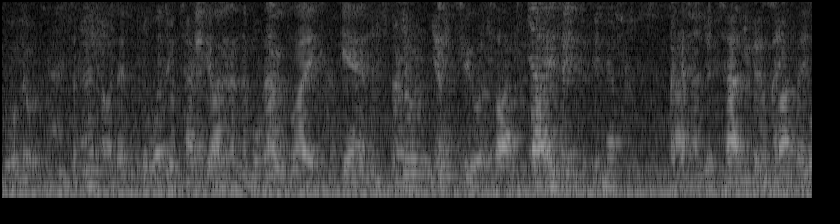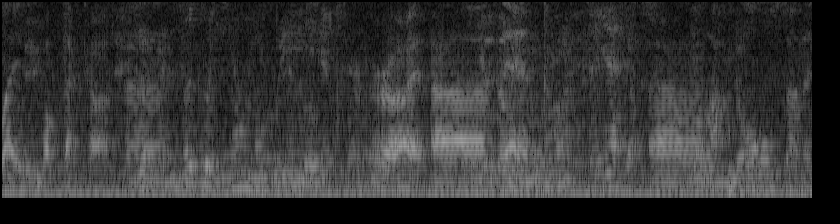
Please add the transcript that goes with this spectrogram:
Thought there was a second there. Into a Tachyon, and then we'll overlay again into a Cipher Blade. Uh, and attach with a Cipher Blade to pop that card. Alright, uh, then um, Normal summon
